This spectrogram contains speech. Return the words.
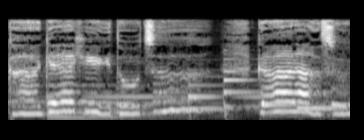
影一つガラス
